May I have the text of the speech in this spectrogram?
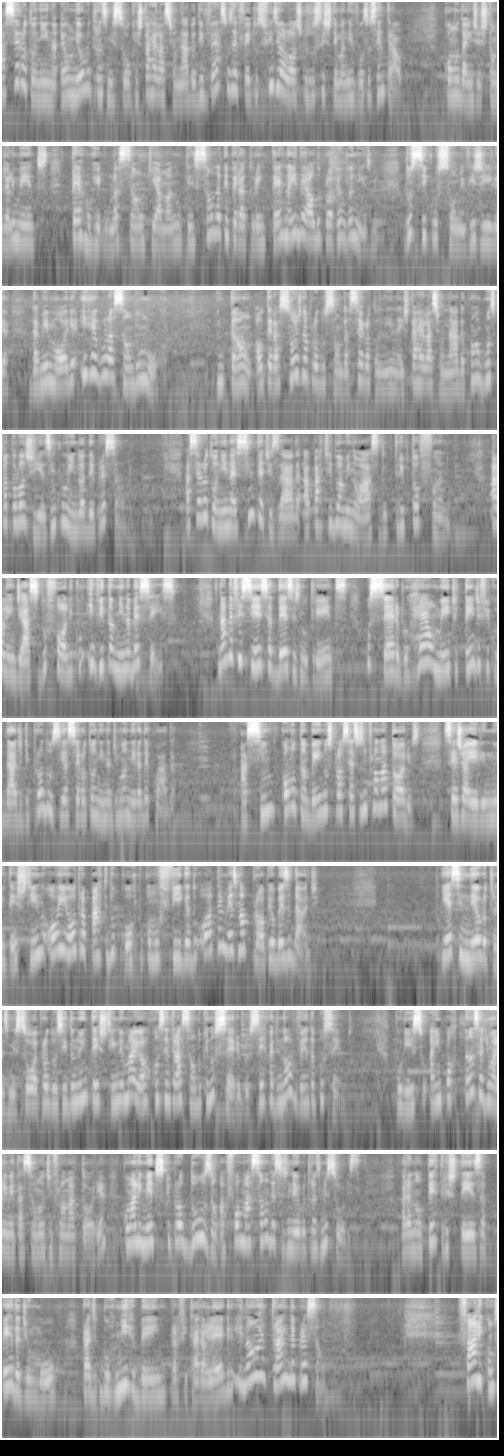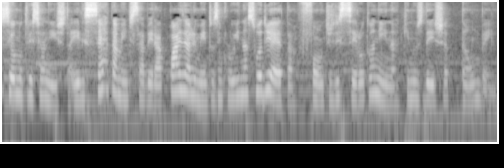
A serotonina é um neurotransmissor que está relacionado a diversos efeitos fisiológicos do sistema nervoso central, como da ingestão de alimentos, termorregulação, que é a manutenção da temperatura interna ideal do próprio organismo, do ciclo sono e vigília, da memória e regulação do humor. Então, alterações na produção da serotonina está relacionada com algumas patologias, incluindo a depressão. A serotonina é sintetizada a partir do aminoácido triptofano além de ácido fólico e vitamina B6. Na deficiência desses nutrientes, o cérebro realmente tem dificuldade de produzir a serotonina de maneira adequada. Assim como também nos processos inflamatórios, seja ele no intestino ou em outra parte do corpo, como o fígado ou até mesmo a própria obesidade. E esse neurotransmissor é produzido no intestino em maior concentração do que no cérebro, cerca de 90%. Por isso, a importância de uma alimentação anti-inflamatória com alimentos que produzam a formação desses neurotransmissores, para não ter tristeza, perda de humor, para dormir bem, para ficar alegre e não entrar em depressão. Fale com seu nutricionista, ele certamente saberá quais alimentos incluir na sua dieta, fontes de serotonina, que nos deixa tão bem.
